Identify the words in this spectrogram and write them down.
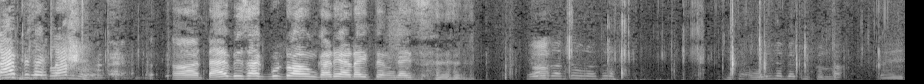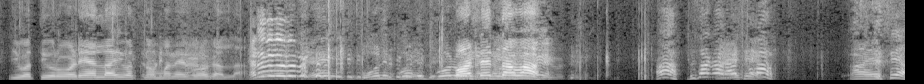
ಟಾಪ್ ಬಿಸಾಕ್ಲಾ? ಹಾ ಟ್ಯಾಬ್ ಬಿಸಾಕ್ಬಿಟ್ಟು ಅವ್ನ ಗಾಡಿ ಅಡಾಯ್ತಾನೆ ಗೈಸ್ ಇವತ್ ಇವ್ರು ಹೊಡೆಯಲ್ಲ ಇವತ್ತು ನಮ್ಮ ಮನೆಗೆ ಹೋಗಲ್ಲ. ಬಾಟ್ ಎತ್ತಾವ. ಹಾ ಎಸಿಯಾ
